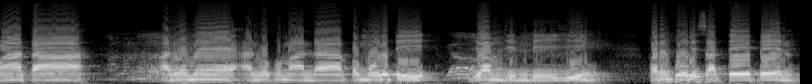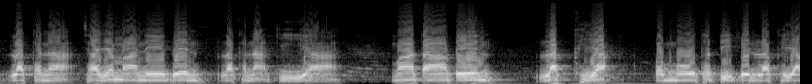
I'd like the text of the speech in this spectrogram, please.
มาตา อันว่าแม่ อันว่าพระมารดา ประโมทติย่อมยินดียิ่งพระฉะนั้นโพธิสัตว์เตเป็นลักษณะ ชายมานีเป็นลักษณะกียา มาตาเป็นลักขยะ ประโมทติเป็นลักขยะ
